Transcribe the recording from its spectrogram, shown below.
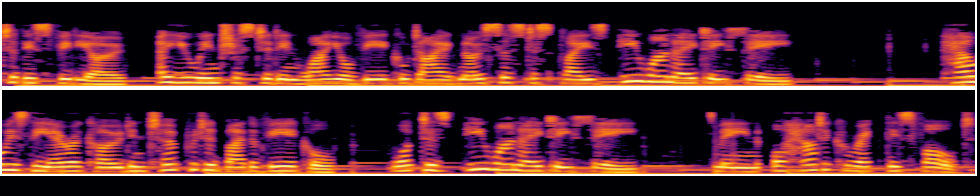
to this video. Are you interested in why your vehicle diagnosis displays P1ADC? How is the error code interpreted by the vehicle? What does P1ADC mean, or how to correct this fault?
